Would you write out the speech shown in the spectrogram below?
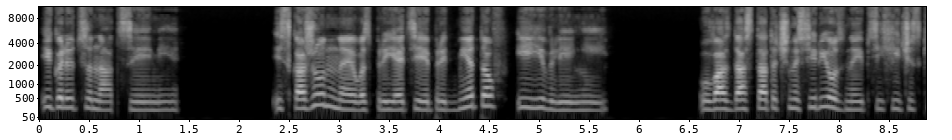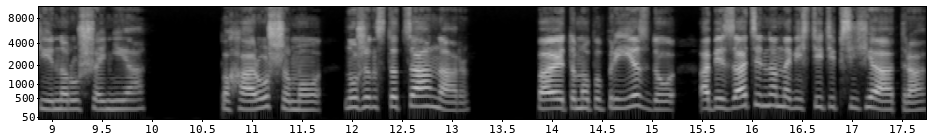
и галлюцинациями. Искаженное восприятие предметов и явлений. У вас достаточно серьезные психические нарушения. По-хорошему, нужен стационар. Поэтому по приезду обязательно навестите психиатра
